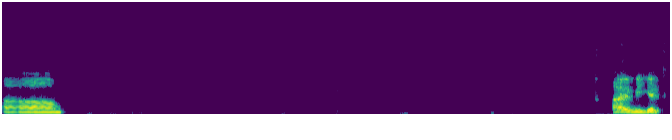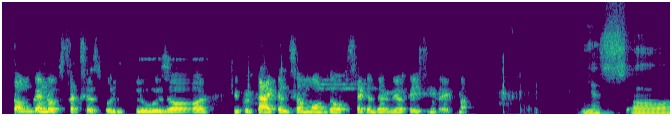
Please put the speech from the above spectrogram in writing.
Um, uh, we get some kind of successful clues or we could tackle some of the obstacles that we are facing right now. Yes. Uh,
